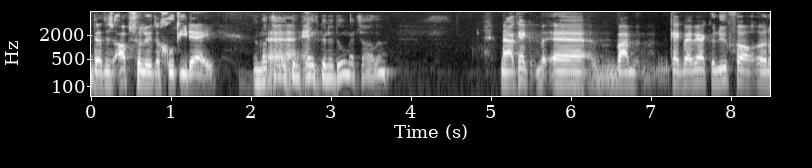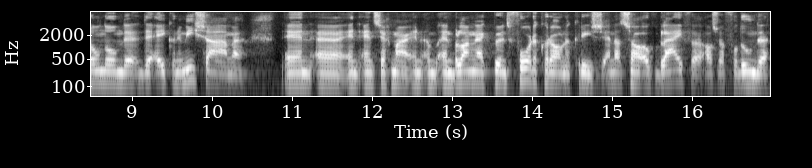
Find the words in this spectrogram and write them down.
dat is absoluut een goed idee. En wat zou je concreet en, kunnen doen met z'n allen? Nou, kijk, uh, waar, kijk, wij werken nu vooral rondom de, de economie samen. En, uh, en, en zeg maar een, een belangrijk punt voor de coronacrisis, en dat zal ook blijven als we voldoende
